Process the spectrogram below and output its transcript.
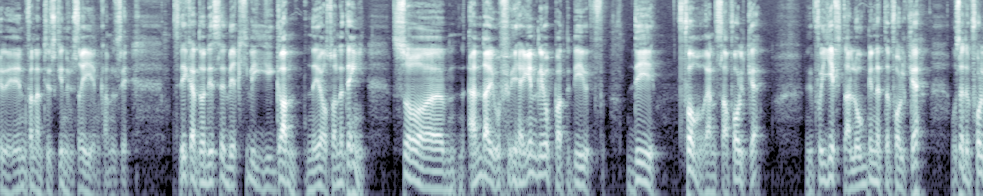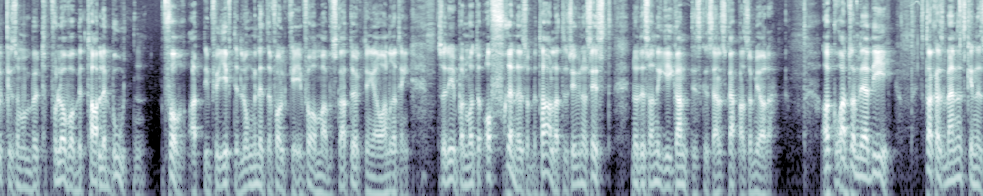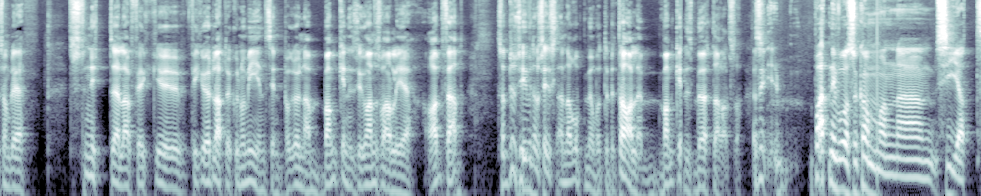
innenfor den tyske industrien, kan du si. Slik at når disse virkelig gigantene gjør sånne ting, så eh, ender jo vi egentlig opp at de, de forurenser folket. Forgifter lungene til folket. Og så er det folket som må få lov å betale boten for at de forgiftet lungene til folket i form av skatteøkninger og andre ting. Så det er på en måte ofrene som betaler til syvende og sist, når det er sånne gigantiske selskaper som gjør det. Akkurat som det er de stakkars menneskene som ble snytt eller fikk, fikk ødelagt økonomien sin pga. bankenes uansvarlige atferd. Som til syvende og sist ender opp med å måtte betale bankenes bøter, altså. altså på ett nivå så kan man uh, si at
